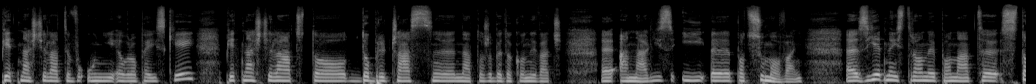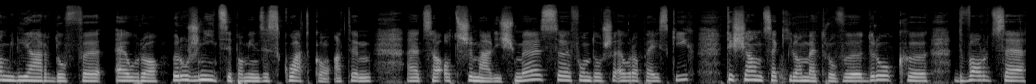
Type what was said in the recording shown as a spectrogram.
15 lat w Unii Europejskiej. 15 lat to dobry czas e, na to, żeby dokonywać e, analiz i podsumowań. Z jednej strony ponad e, 100 miliardów euro różnicy pomiędzy składką a tym, co otrzymaliśmy z funduszy europejskich. Tysiące kilometrów dróg, dworce,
